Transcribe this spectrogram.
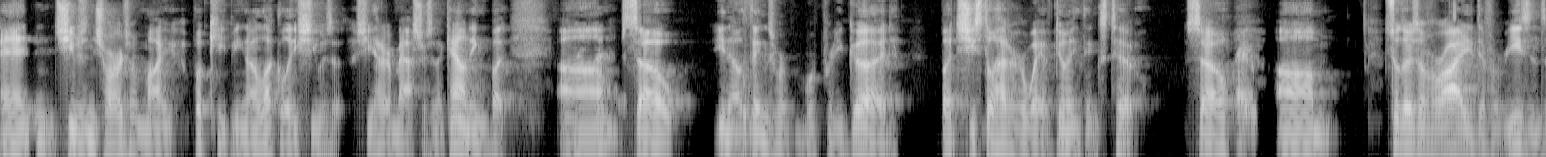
and she was in charge of my bookkeeping. Now, luckily, she was she had her master's in accounting, but um, so you know things were were pretty good. But she still had her way of doing things too. So, um, so there's a variety of different reasons.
